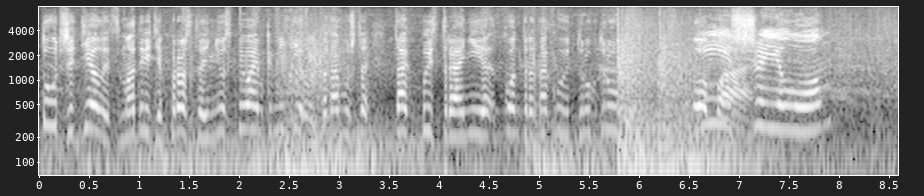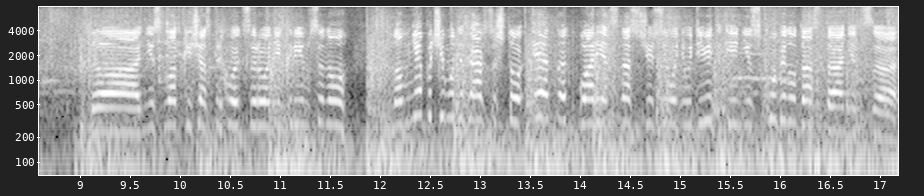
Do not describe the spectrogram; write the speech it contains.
Тут же делает, смотрите, просто не успеваем комментировать, потому что так быстро они контратакуют друг друга. И Опа! шеелом. Да, не сладко сейчас приходится Рони Кримсону. Но мне почему-то кажется, что этот борец нас еще сегодня удивит и не Скубину достанется.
